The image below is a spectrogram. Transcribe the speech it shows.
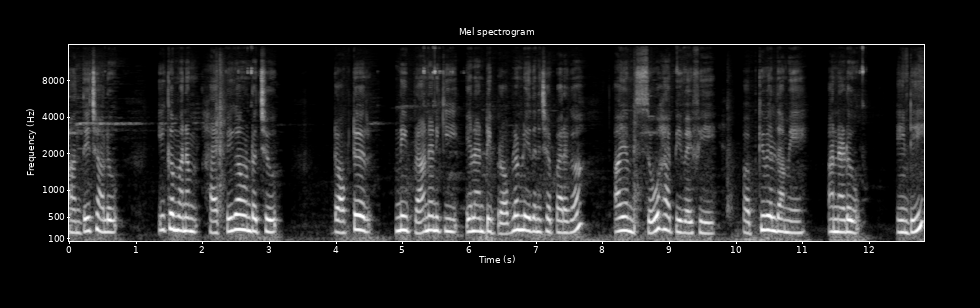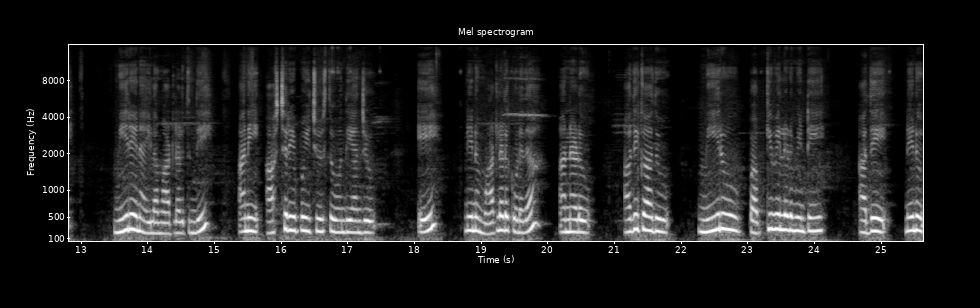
అంతే చాలు. ఇక మనం హ్యాపీగా ఉండొచ్చు. డాక్టర్ నీ ప్రాణానికి ఎలాంటి ప్రాబ్లం లేదని చెప్పారుగా? I'm so happy wifey. పబ్కి వెళ్దామే అన్నాడు. ఏంటి? మీరేనా ఇలా మాట్లాడుతుంది? అని ఆశ్చర్యపోయి చూస్తూ ఉంది అంజు. ఏ నేను మాట్లాడకూడదా? అన్నాడు. అది కాదు మీరు పబ్కి వెళ్ళడం ఏంటి? అదే నేను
